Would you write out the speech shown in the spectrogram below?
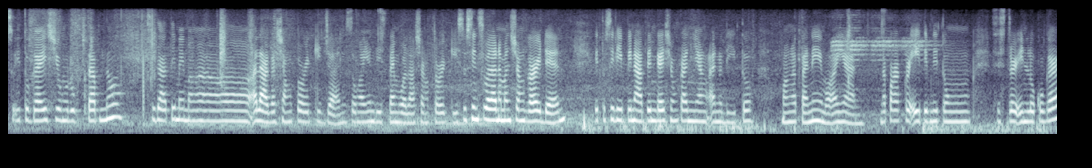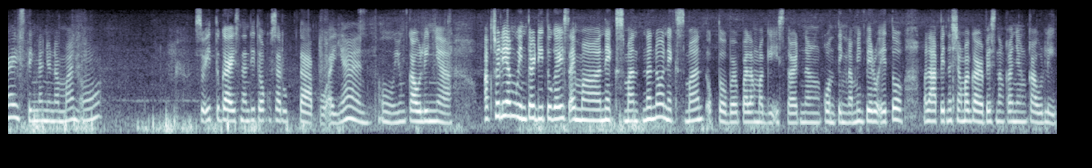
So ito guys, yung rooftop no. So dati may mga alaga siyang turkey dyan. So ngayon this time wala siyang turkey. So since wala naman siyang garden, ito silipin natin guys yung kanyang ano dito, mga tanim. O ayan, napaka-creative nitong sister-in-law ko guys. Tingnan nyo naman oh. So ito guys, nandito ako sa rooftop. O ayan, oh yung kaulin niya. Actually, ang winter dito guys ay mga next month na no. Next month, October pa lang mag start ng konting lamig. Pero ito, malapit na siyang mag-harvest ng kanyang kauli.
